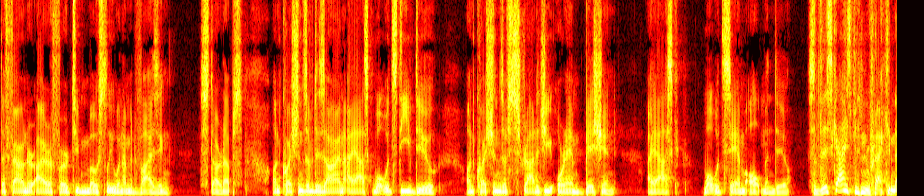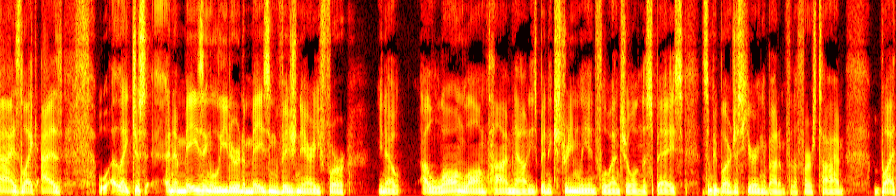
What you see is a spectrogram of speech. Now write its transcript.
the founder I refer to mostly when I'm advising startups. On questions of design, I ask, what would Steve do? On questions of strategy or ambition, I ask, what would Sam Altman do? So this guy's been recognized like as like just an amazing leader, an amazing visionary for, you know, a long, long time now, and he's been extremely influential in the space. Some people are just hearing about him for the first time, but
